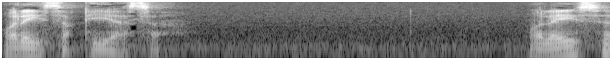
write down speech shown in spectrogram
وليس قياسا. وليس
